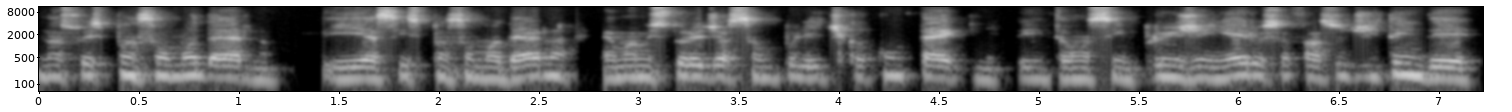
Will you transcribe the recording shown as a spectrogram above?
na sua expansão moderna. E essa expansão moderna é uma mistura de ação política com técnica. Então, assim, para o engenheiro isso é fácil de entender,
